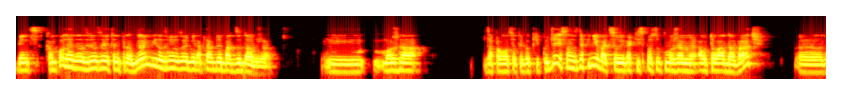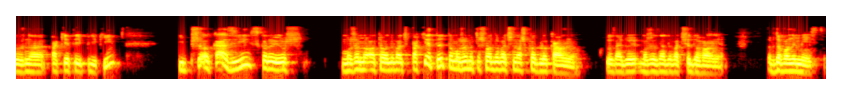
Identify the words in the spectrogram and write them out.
Więc kompozytor rozwiązuje ten problem i rozwiązuje go naprawdę bardzo dobrze. Mm, można za pomocą tego pliku JSON zdefiniować sobie, w jaki sposób możemy autoładować e, różne pakiety i pliki. I przy okazji, skoro już możemy autoładować pakiety, to możemy też ładować nasz kod lokalny, który znajduje, może znajdować się dowolnie, w dowolnym miejscu.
